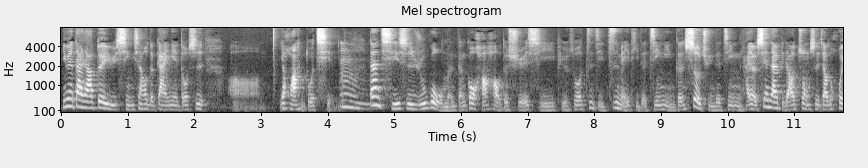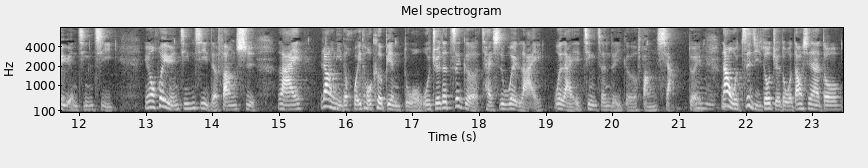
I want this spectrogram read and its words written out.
因为大家对于行销的概念都是呃要花很多钱。嗯，但其实如果我们能够好好的学习，比如说自己自媒体的经营、跟社群的经营，还有现在比较重视叫做会员经济。用会员经济的方式来让你的回头客变多，我觉得这个才是未来未来竞争的一个方向。对，那我自己都觉得，我到现在都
